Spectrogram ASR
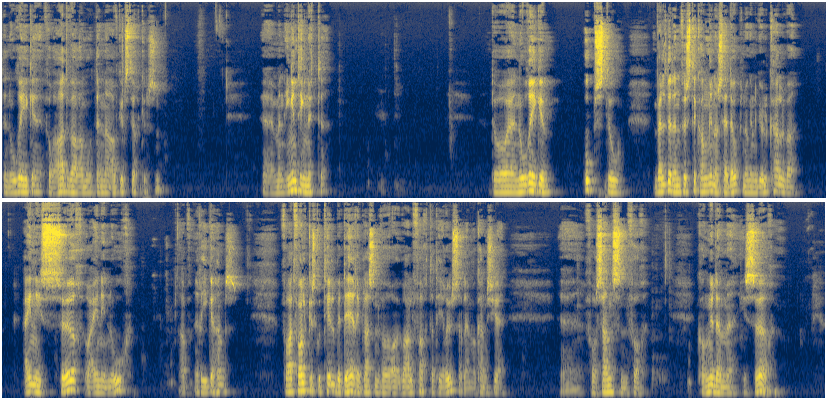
til Nordriket for å advare mot denne avgudsdyrkelsen. Eh, men ingenting nytter. Da Nordrike Nordriket oppsto, valgte den første kongen å sette opp noen gullkalver, en i sør og en i nord av riket hans, for at folket skulle tilbe der i plassen for å valfarte til Jerusalem, og kanskje eh, få sansen for kongedømme i sør.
